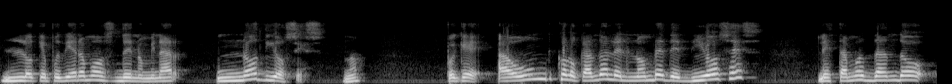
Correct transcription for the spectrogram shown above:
lo que pudiéramos denominar no dioses, ¿no? Porque aún colocándole el nombre de dioses, le estamos dando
